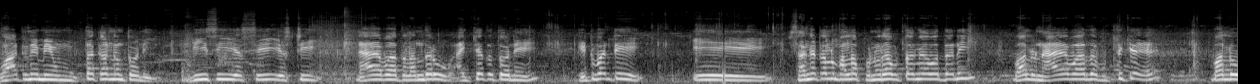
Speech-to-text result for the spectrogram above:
వాటిని మేము ముక్తఖండంతో బీసీ ఎస్సీ ఎస్టీ న్యాయవాదులందరూ ఐక్యతతోని ఇటువంటి ఈ సంఘటనలు మళ్ళీ పునరావృతం కావద్దని వాళ్ళు న్యాయవాద వృత్తికే వాళ్ళు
